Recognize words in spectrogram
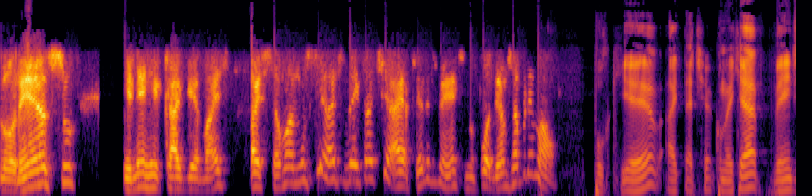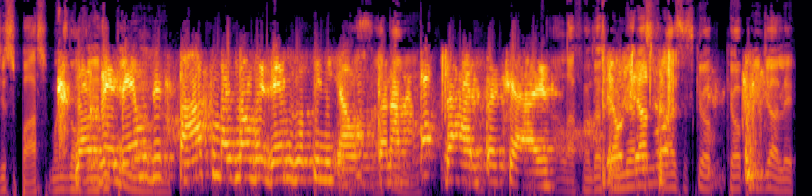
Lourenço e nem Ricardo Guimarães, nós somos anunciantes da Itatiaia, felizmente, não podemos abrir mão. Porque a Itatiaia, como é que é? Vende espaço, mas não Nós vende vendemos opinião, espaço, mas não vendemos opinião. Está na porta da Rádio Itatiaia. Lá, foi uma das primeiras é, é frases que eu, que eu aprendi a ler.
